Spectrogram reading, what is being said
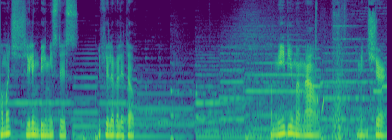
How much healing beam is this? if you level it up. A medium amount. I mean, sure.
